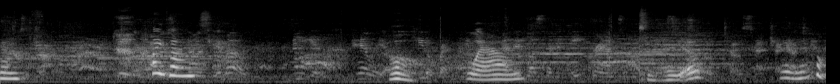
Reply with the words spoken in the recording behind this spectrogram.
Guys. Hi guys. Oh, wow. Hello. Hello.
